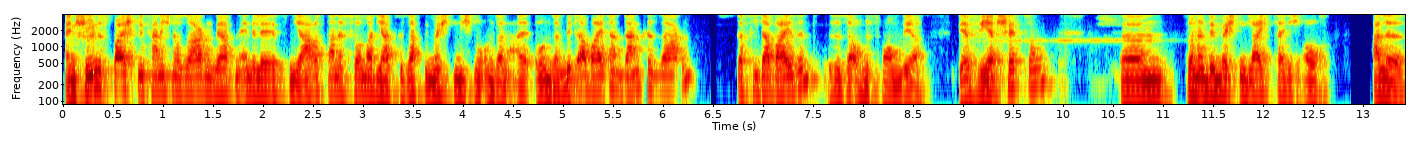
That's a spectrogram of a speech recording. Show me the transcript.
ein schönes Beispiel kann ich nur sagen, wir hatten Ende letzten Jahres da eine Firma, die hat gesagt, wir möchten nicht nur unseren, unseren Mitarbeitern Danke sagen, dass sie dabei sind. Es ist ja auch eine Form der, der Wertschätzung, ähm, sondern wir möchten gleichzeitig auch alle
